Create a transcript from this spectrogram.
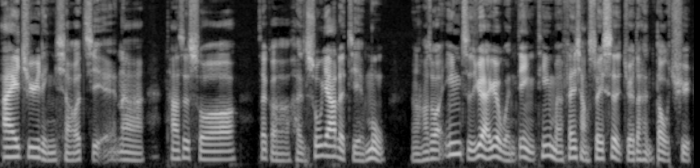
IG 林小姐，那她是说这个很舒压的节目，然后她说音质越来越稳定，听你们分享虽是觉得很逗趣，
